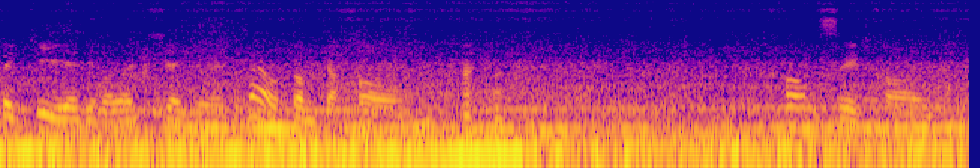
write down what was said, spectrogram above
Такие они молодчаки. Welcome to home. Home sweet home.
